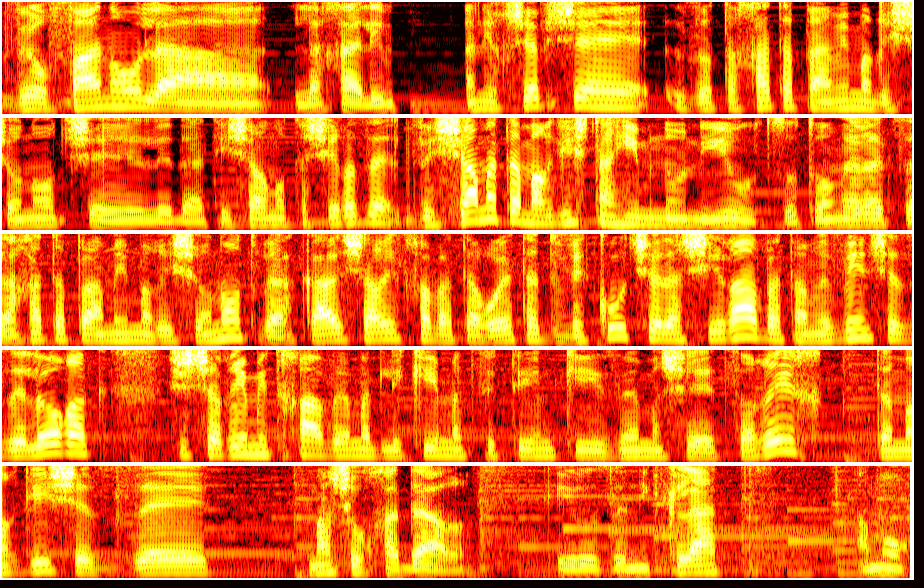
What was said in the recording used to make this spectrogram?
והופענו לחיילים. אני חושב שזאת אחת הפעמים הראשונות שלדעתי שרנו את השיר הזה, ושם אתה מרגיש את ההמנוניות. זאת אומרת, זו אחת הפעמים הראשונות, והקהל שר איתך ואתה רואה את הדבקות של השירה, ואתה מבין שזה לא רק ששרים איתך ומדליקים מציתים כי זה מה שצריך, אתה מרגיש שזה משהו חדר. כאילו, זה נקלט עמוק.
